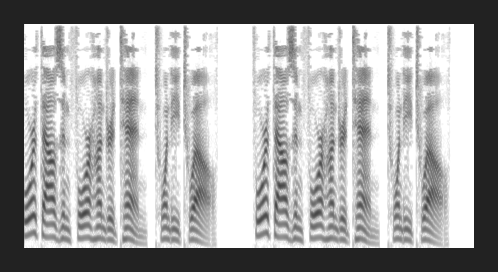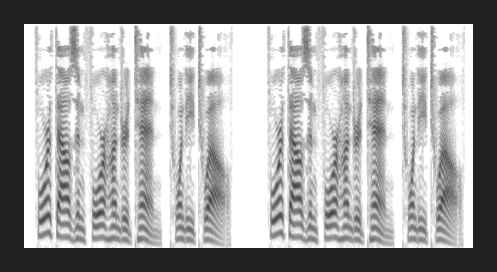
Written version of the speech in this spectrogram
4410 2012 4410 2012 4410 2012 4410 2012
